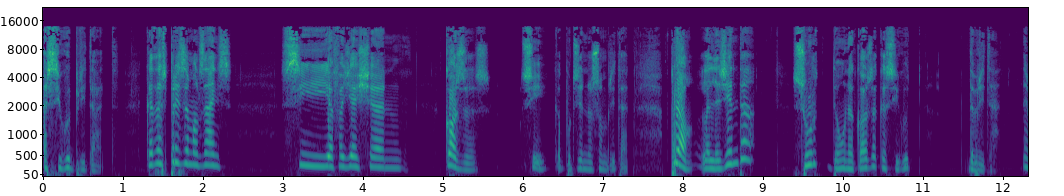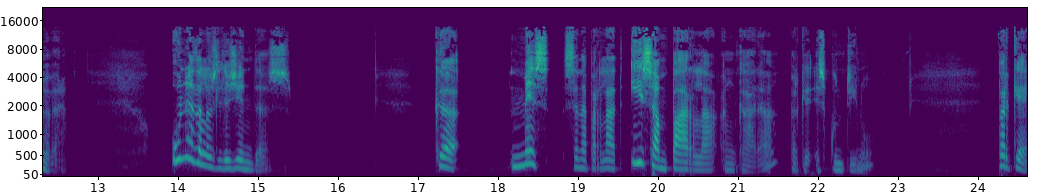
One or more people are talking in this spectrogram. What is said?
ha sigut veritat. Que després, amb els anys, s'hi afegeixen coses, sí, que potser no són veritat. Però la llegenda surt d'una cosa que ha sigut de veritat. Anem a veure. Una de les llegendes que més se n'ha parlat i se'n parla encara, perquè és continu, perquè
